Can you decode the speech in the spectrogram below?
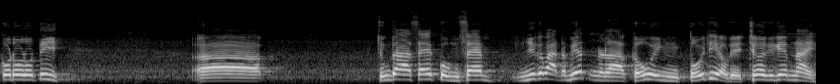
Kodoroti à, Chúng ta sẽ cùng xem. Như các bạn đã biết là cấu hình tối thiểu để chơi cái game này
